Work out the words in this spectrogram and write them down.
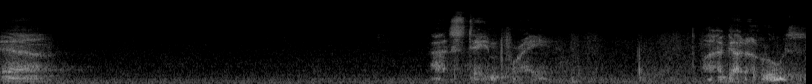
Yeah. I'll stay and pray. I gotta lose.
